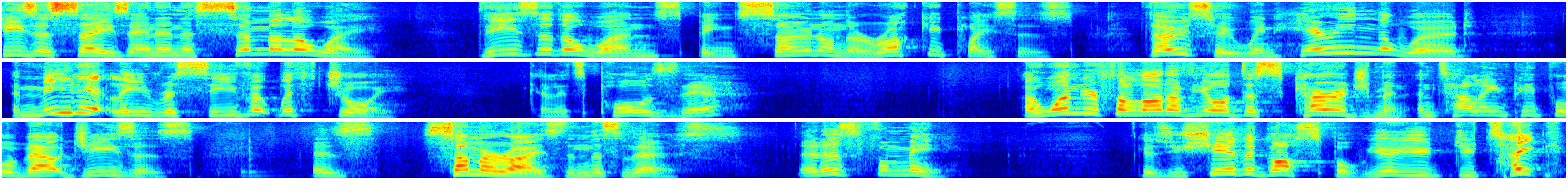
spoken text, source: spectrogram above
Jesus says, And in a similar way, these are the ones being sown on the rocky places, those who, when hearing the word, immediately receive it with joy. Okay, let's pause there. I wonder if a lot of your discouragement in telling people about Jesus is summarized in this verse. It is for me. Because you share the gospel, you, you, you, take,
